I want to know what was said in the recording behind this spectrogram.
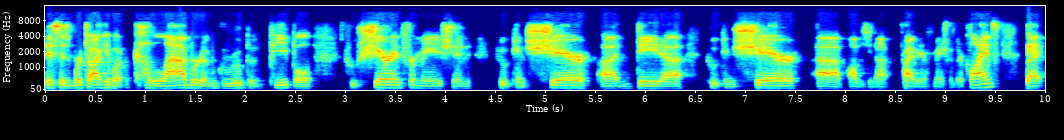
This is, we're talking about a collaborative group of people who share information, who can share uh, data, who can share uh, obviously not private information with their clients, but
